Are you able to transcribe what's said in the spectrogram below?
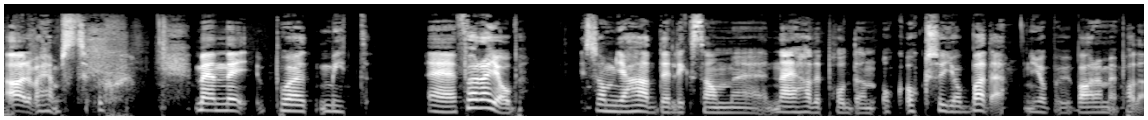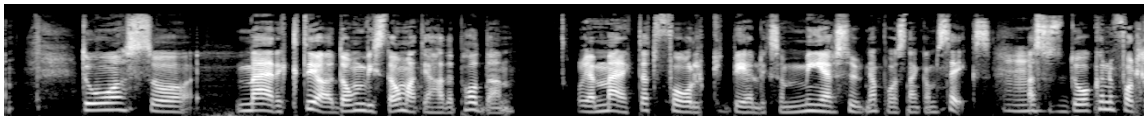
Ja, det var hemskt. Usch. Men eh, på ett, mitt eh, förra jobb, som jag hade liksom eh, när jag hade podden och också jobbade, nu jobbar vi bara med podden, då så märkte jag, de visste om att jag hade podden, och jag märkte att folk blev liksom mer sugna på att snacka om sex. Alltså då kunde folk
